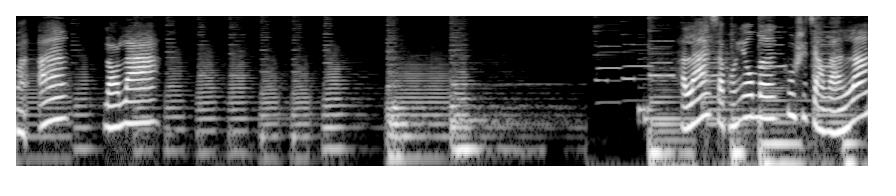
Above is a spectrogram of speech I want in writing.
晚安，劳拉。好啦，小朋友们，故事讲完啦。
